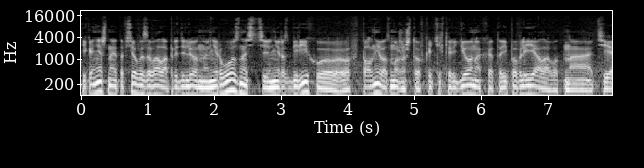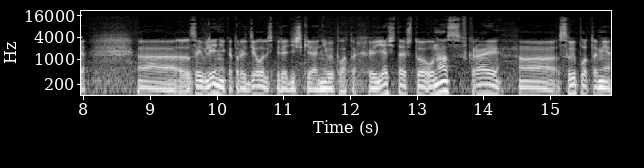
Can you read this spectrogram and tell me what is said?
И, конечно, это все вызывало определенную нервозность, неразбериху. Вполне возможно, что в каких-то регионах это и повлияло вот на те э, заявления, которые делались периодически о невыплатах. Я считаю, что у нас в крае э, с выплатами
